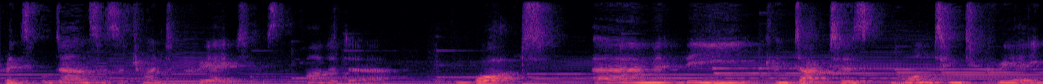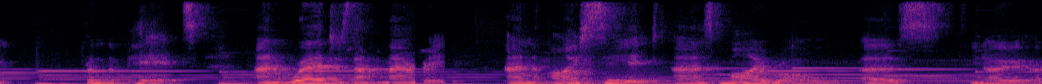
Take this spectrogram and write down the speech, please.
principal dancers are trying to create in the pas de deux, what um, the conductors wanting to create from the pit, and where does that marry? And I see it as my role as you know a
